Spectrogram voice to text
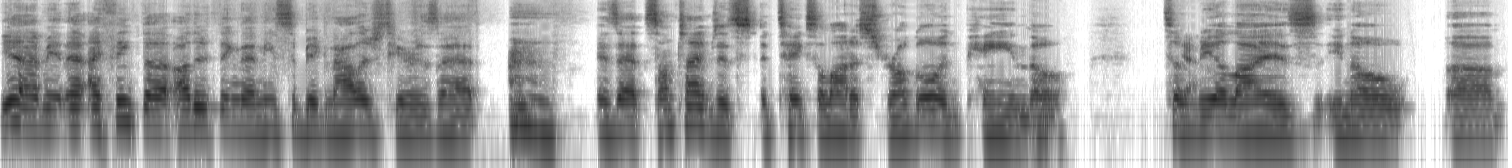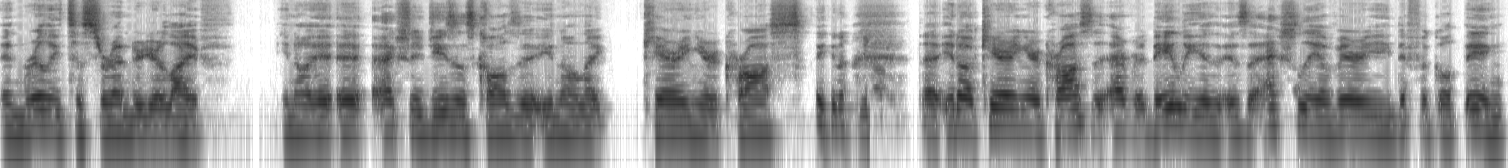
Yeah, I mean, I think the other thing that needs to be acknowledged here is that is that sometimes it's it takes a lot of struggle and pain though to yeah. realize, you know, um, and really to surrender your life. You know, it, it actually Jesus calls it, you know, like carrying your cross. You know, yeah. You know carrying your cross every daily is, is actually a very difficult thing.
